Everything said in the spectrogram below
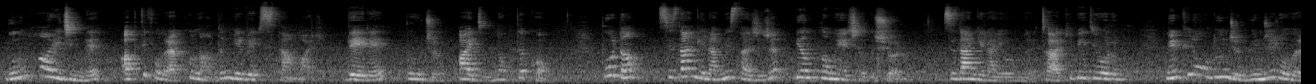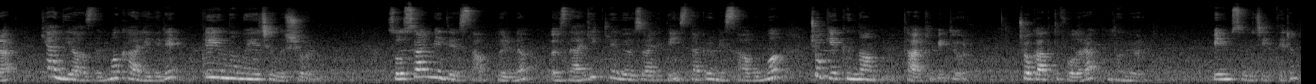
Bunun haricinde aktif olarak kullandığım bir web sitem var. drburcuaydın.com Buradan sizden gelen mesajları yanıtlamaya çalışıyorum. Sizden gelen yorumları takip ediyorum. Mümkün olduğunca güncel olarak kendi yazdığım makaleleri yayınlamaya çalışıyorum. Sosyal medya hesaplarını özellikle ve özellikle Instagram hesabımı çok yakından takip ediyorum. Çok aktif olarak kullanıyorum. Benim söyleyeceklerim.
